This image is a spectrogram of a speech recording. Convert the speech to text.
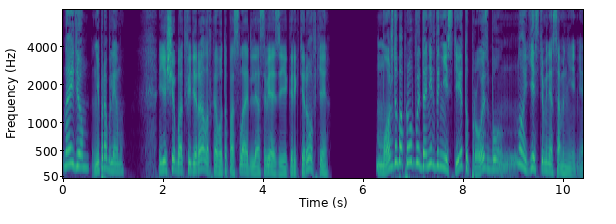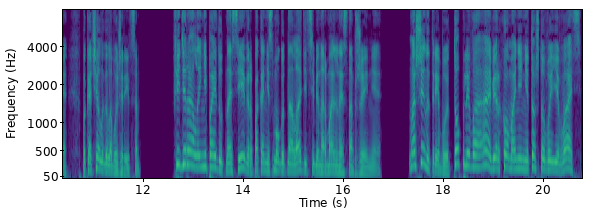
«Найдем, не проблема. Еще бы от федералов кого-то послать для связи и корректировки, можно попробовать до них донести эту просьбу, но есть у меня сомнения, покачала головой жрица. Федералы не пойдут на север, пока не смогут наладить себе нормальное снабжение. Машины требуют топлива, а верхом они не то что воевать,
